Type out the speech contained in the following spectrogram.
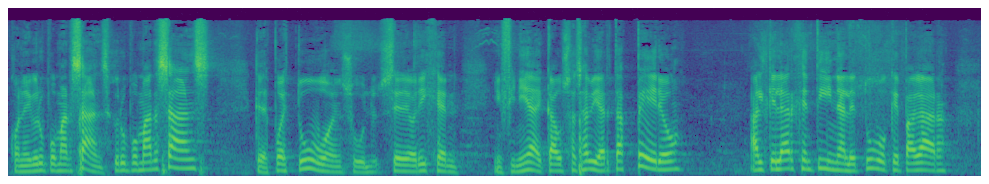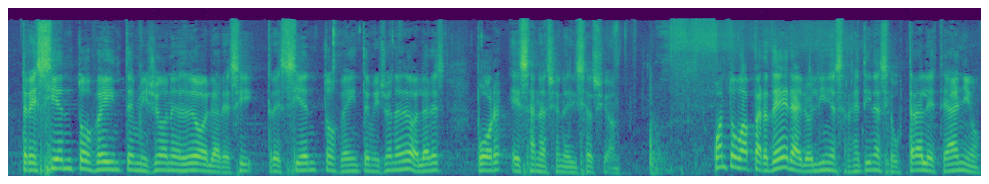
con el grupo Marsans. Grupo Marsans, que después tuvo en su sede de origen infinidad de causas abiertas, pero al que la Argentina le tuvo que pagar 320 millones de dólares, sí, 320 millones de dólares por esa nacionalización. ¿Cuánto va a perder Aerolíneas Argentinas y Austral este año?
